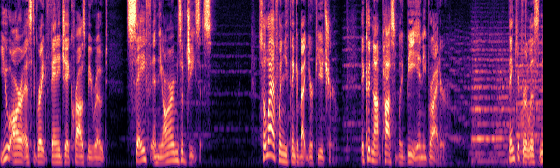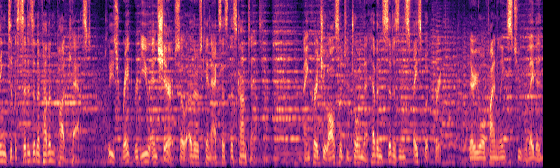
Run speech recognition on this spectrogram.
You are, as the great Fanny J. Crosby wrote, safe in the arms of Jesus. So laugh when you think about your future. It could not possibly be any brighter. Thank you for listening to the Citizen of Heaven podcast. Please rate, review, and share so others can access this content. I encourage you also to join the Heaven Citizens Facebook group. There you will find links to related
